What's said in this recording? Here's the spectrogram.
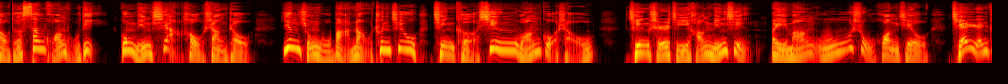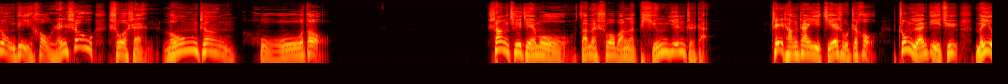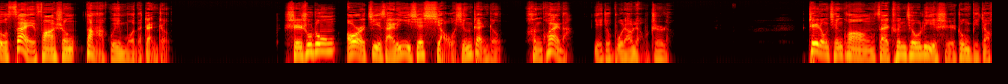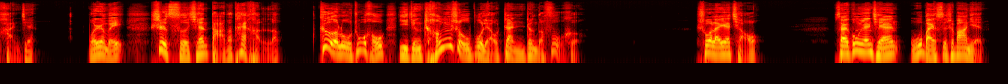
道德三皇五帝，功名夏后商周，英雄五霸闹春秋，顷刻兴亡过手。青史几行名姓，北邙无数荒丘。前人种地，后人收，说甚龙争虎斗？上期节目咱们说完了平阴之战，这场战役结束之后，中原地区没有再发生大规模的战争。史书中偶尔记载了一些小型战争，很快呢也就不了了之了。这种情况在春秋历史中比较罕见。我认为是此前打得太狠了，各路诸侯已经承受不了战争的负荷。说来也巧，在公元前五百四十八年，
